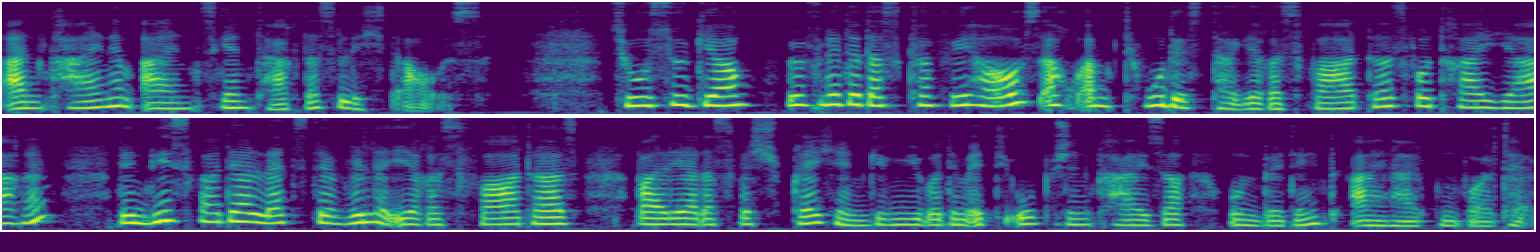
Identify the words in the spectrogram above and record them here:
an keinem einzigen Tag das Licht aus. Soo-kyung öffnete das Kaffeehaus auch am Todestag ihres Vaters vor drei Jahren, denn dies war der letzte Wille ihres Vaters, weil er das Versprechen gegenüber dem äthiopischen Kaiser unbedingt einhalten wollte.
